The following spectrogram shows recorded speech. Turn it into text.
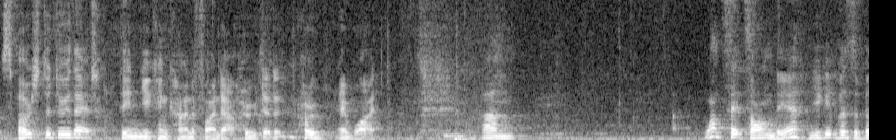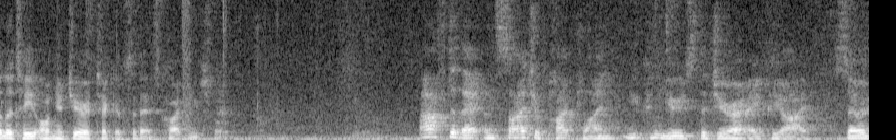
supposed to do that, then you can kind of find out who did it, who and why. Um, once that's on there, you get visibility on your Jira ticket, so that's quite useful. After that, inside your pipeline, you can use the Jira API. So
